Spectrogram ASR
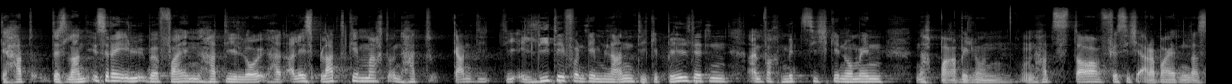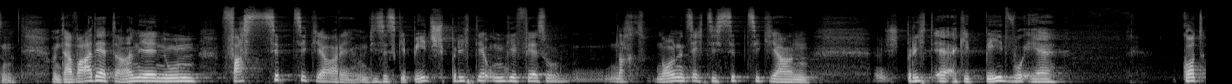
Der hat das Land Israel überfallen, hat, die Leute, hat alles platt gemacht und hat die, die Elite von dem Land, die Gebildeten, einfach mit sich genommen nach Babylon und hat es da für sich arbeiten lassen. Und da war der Daniel nun fast 70 Jahre und dieses Gebet spricht er ungefähr so nach 69, 70 Jahren, spricht er ein Gebet, wo er Gott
